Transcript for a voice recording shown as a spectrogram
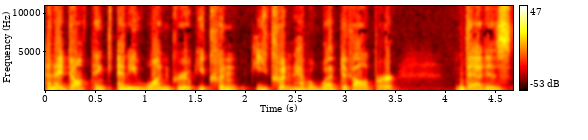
And i don't think any one group you couldn't you couldn't have a web developer that is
